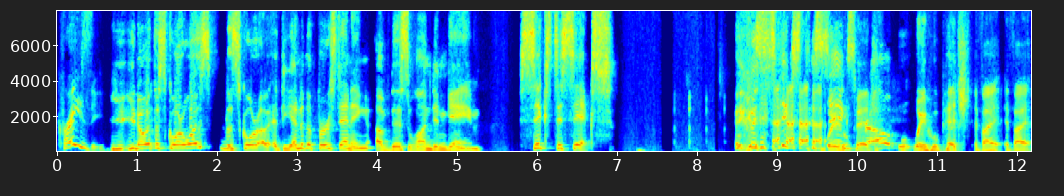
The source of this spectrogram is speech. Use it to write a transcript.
crazy. You, you know what the score was? The score at the end of the first inning of this London game, six to six. It was six to six, Wait, who pitched? bro. Wait, who pitched? If I if I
